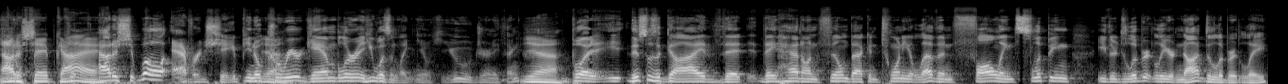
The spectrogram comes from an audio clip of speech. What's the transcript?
Out know, of shape guy. out of shape. Well, average shape. You know, Yeah. career gambler. He wasn't like you know huge or anything. Yeah. But he, this was a guy that they had on film back in 2011, falling, slipping either deliberately or not deliberately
